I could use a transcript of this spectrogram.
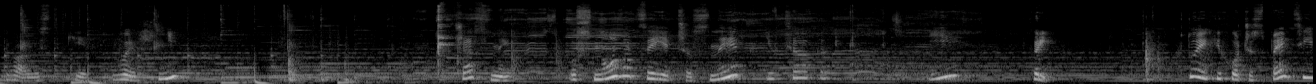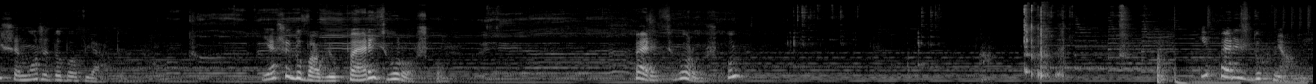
два листки вишні, часник. Основа це є часник, дівчата, і кріп. Хто які хоче спеції, ще може додати. Я ще додавлю перець горошком. Перець горошком. Перець духмяний.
